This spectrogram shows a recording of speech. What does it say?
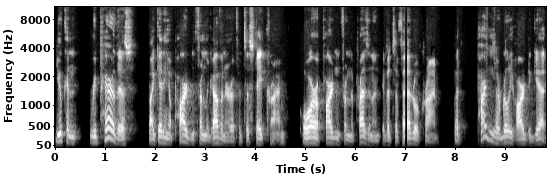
You can repair this by getting a pardon from the governor if it's a state crime, or a pardon from the president if it's a federal crime. But pardons are really hard to get,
